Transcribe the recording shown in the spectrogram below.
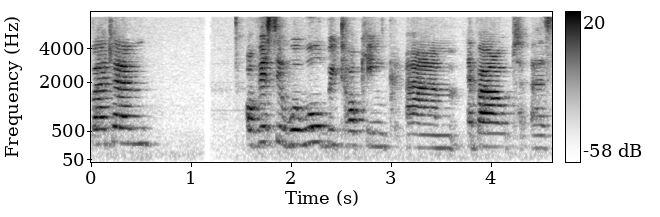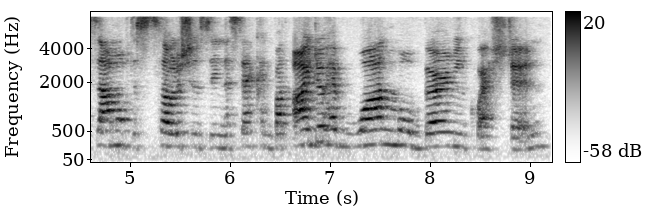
but um, obviously we will be talking um, about uh, some of the solutions in a second. But I do have one more burning question.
